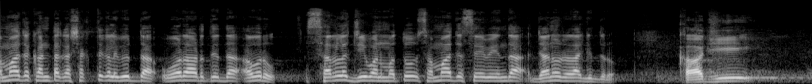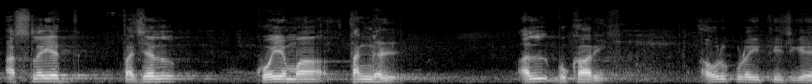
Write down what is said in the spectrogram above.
ಸಮಾಜ ಕಂಟಕ ಶಕ್ತಿಗಳ ವಿರುದ್ಧ ಹೋರಾಡುತ್ತಿದ್ದ ಅವರು ಸರಳ ಜೀವನ ಮತ್ತು ಸಮಾಜ ಸೇವೆಯಿಂದ ಜನರಾಗಿದ್ದರು ಕಾಜಿ ಅಸ್ಲಯದ್, ಫಜಲ್ ಕೋಯಮ್ಮ ತಂಗಳ್ ಅಲ್ ಬುಖಾರಿ, ಅವರು ಕೂಡ ಇತ್ತೀಚೆಗೆ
